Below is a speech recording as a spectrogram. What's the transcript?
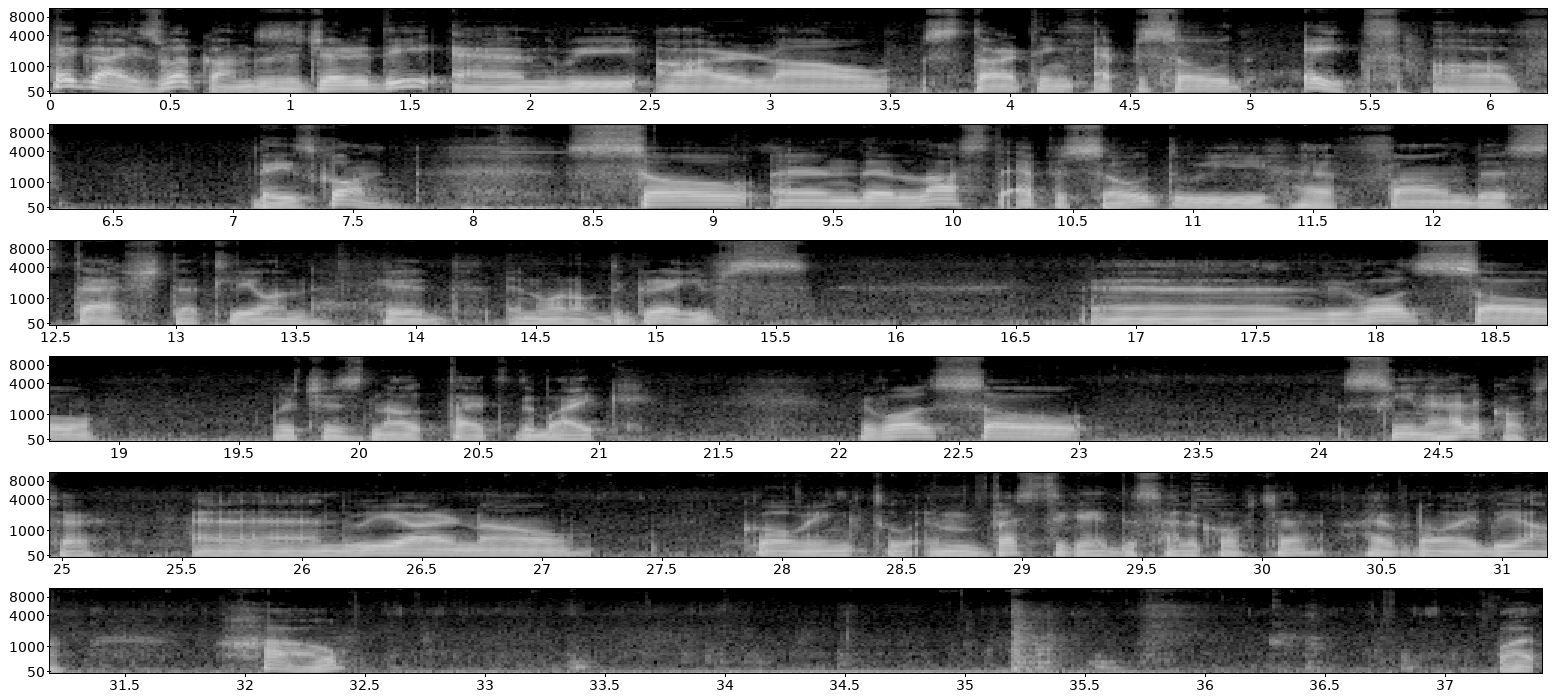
Hey guys, welcome. This is Gerry D, and we are now starting episode 8 of Days Gone. So, in the last episode, we have found the stash that Leon hid in one of the graves, and we've also, which is now tied to the bike, we've also seen a helicopter, and we are now going to investigate this helicopter. I have no idea how. But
